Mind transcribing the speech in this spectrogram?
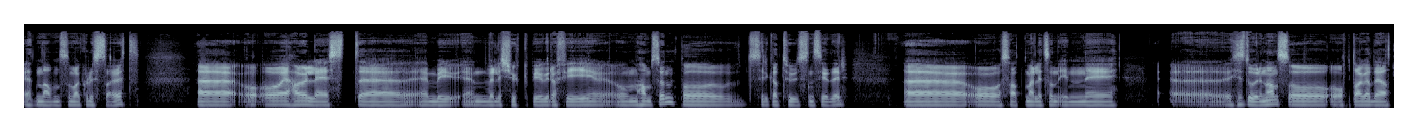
et navn som var klussa ut. Eh, og, og jeg har jo lest uh, en, en veldig tjukk biografi om Hamsun på ca. 1000 sider. Uh, og satt meg litt sånn inn i historien hans og, og oppdaga det at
